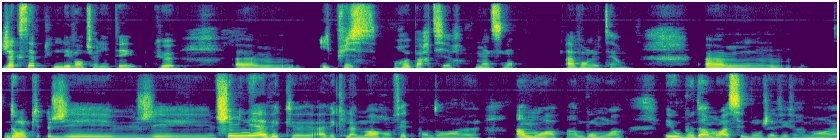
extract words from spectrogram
j'accepte l'éventualité que il puisse repartir maintenant, avant le terme. Donc j'ai cheminé avec, euh, avec la mort en fait pendant euh, un mois, un bon mois. Et au bout d'un mois, c'est bon, j'avais vraiment euh,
